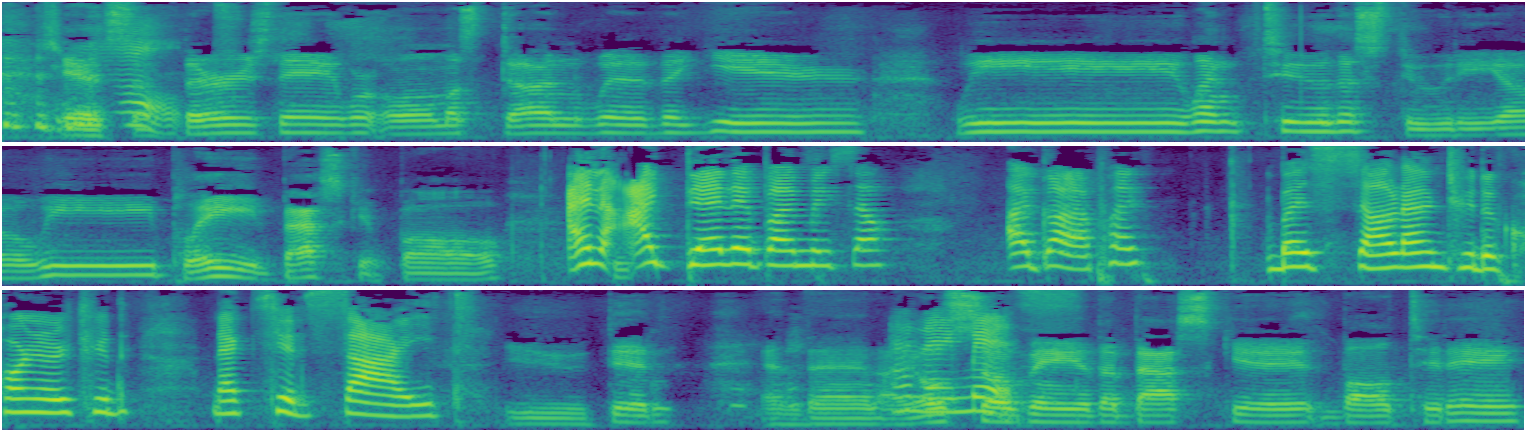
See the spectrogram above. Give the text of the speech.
It's a Thursday. We're almost done with the year. We went to the studio. We played basketball. And I did it by myself. I got to put myself down to the corner to the, next to the side. You did. And then I And also made the basketball today.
